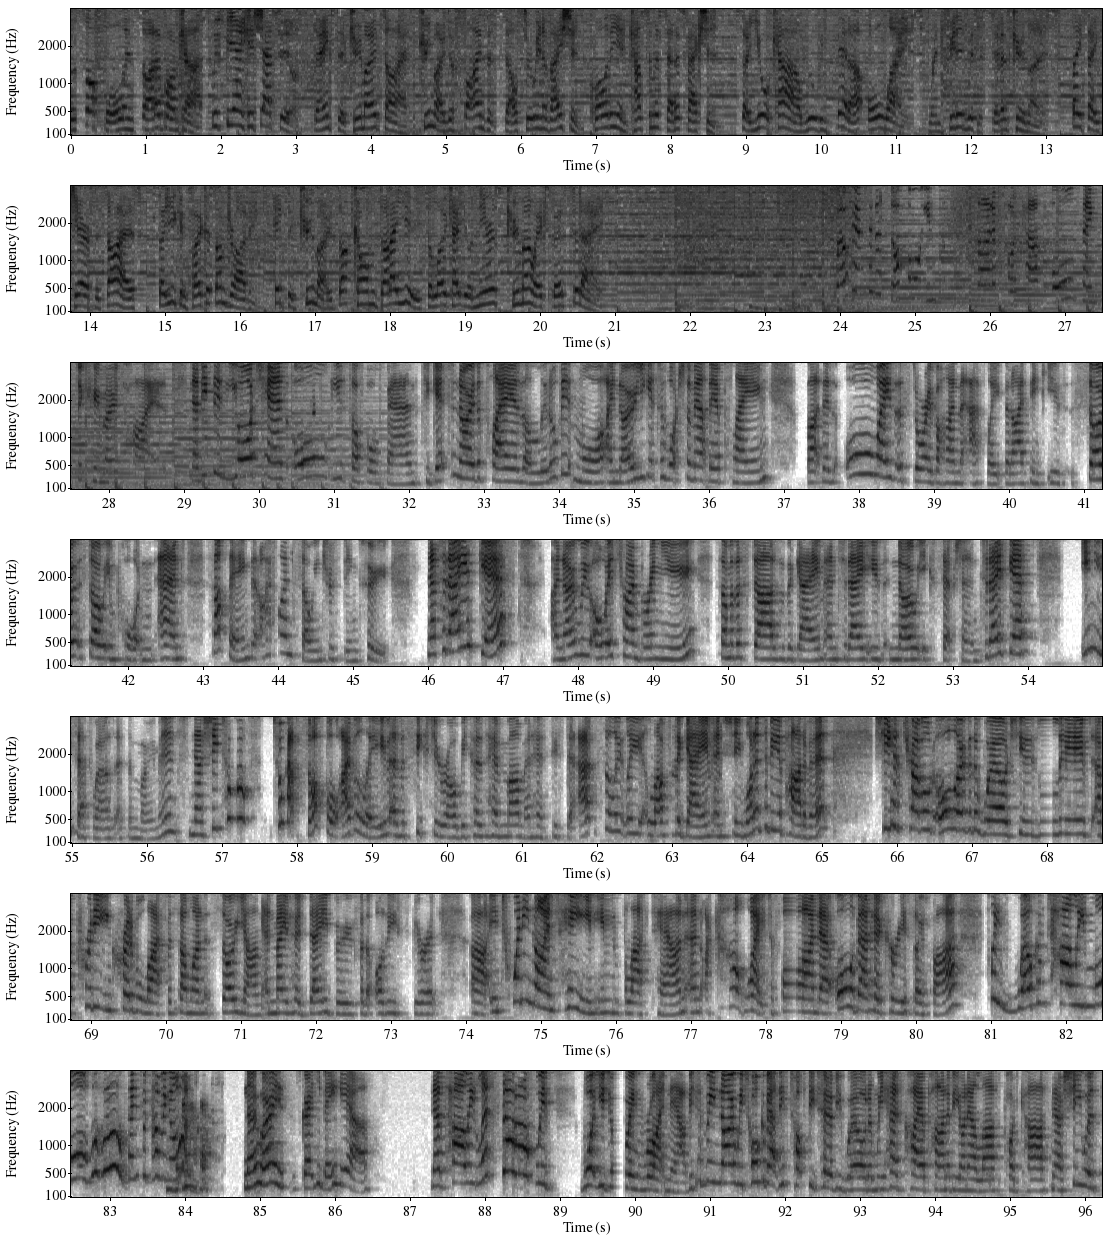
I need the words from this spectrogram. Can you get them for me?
the Softball Insider Podcast with Bianca Chatfield. Thanks to Kumho Tyre. Kumho defines itself through innovation, quality, and customer satisfaction. So your car will be better always when fitted with a set of Kumhos. They take care of the tyres so you can focus on driving. Head to kumho.com.au to locate your nearest Kumho experts today. Welcome to the Softball Insider Podcast, all thanks to Kumho Tyres. Now, this is your chance, all you softball fans, to get to know the players a little bit more. I know you get to watch them out there playing, but there's always a story behind the athlete that I think is so, so important and something that I find so interesting too. Now, today's guest, I know we always try and bring you some of the stars of the game, and today is no exception. Today's guest in New South Wales at the moment. Now she took off took up softball, I believe, as a six-year-old because her mum and her sister absolutely loved the game and she wanted to be a part of it. She has traveled all over the world. She's lived a pretty incredible life for someone so young and made her debut for the Aussie Spirit uh, in 2019 in Blacktown. And I can't wait to find out all about her career so far. Please welcome Tahli Moore. Woohoo! Thanks for coming on. No worries. It's great to be here. Now, Tahli, let's start off with what you're doing right now because we know we talk about this topsy turvy world and we had Kaia Parnaby on our last podcast. Now, she was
